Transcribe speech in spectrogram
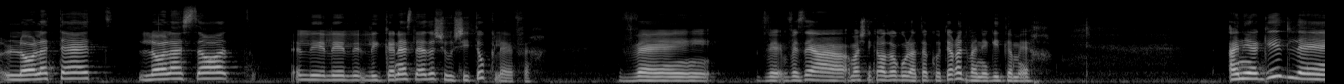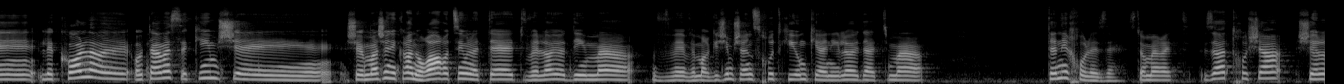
לא לתת, לא לעשות, להיכנס לאיזשהו שיתוק להפך ו, ו, וזה מה שנקרא זו גולת הכותרת ואני אגיד גם איך. אני אגיד ל, לכל אותם עסקים ש, שמה שנקרא נורא רוצים לתת ולא יודעים מה ו, ומרגישים שאין זכות קיום כי אני לא יודעת מה תניחו לזה זאת אומרת זו התחושה של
